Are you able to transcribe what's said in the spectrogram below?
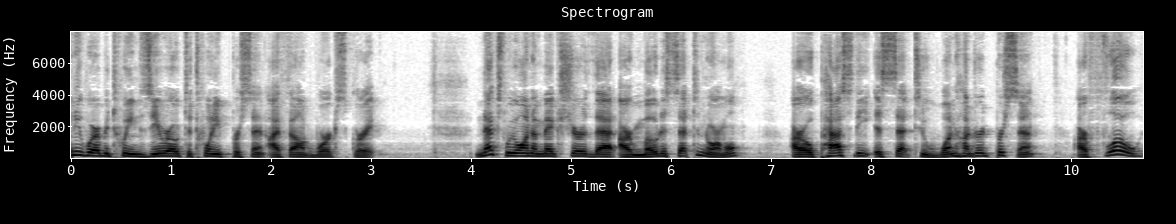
Anywhere between 0 to 20% I found works great. Next, we want to make sure that our mode is set to normal, our opacity is set to 100%, our flow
